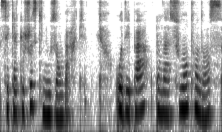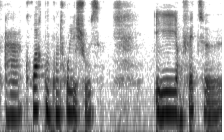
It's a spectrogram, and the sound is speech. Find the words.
c'est quelque chose qui nous embarque. Au départ, on a souvent tendance à croire qu'on contrôle les choses. Et en fait, euh,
